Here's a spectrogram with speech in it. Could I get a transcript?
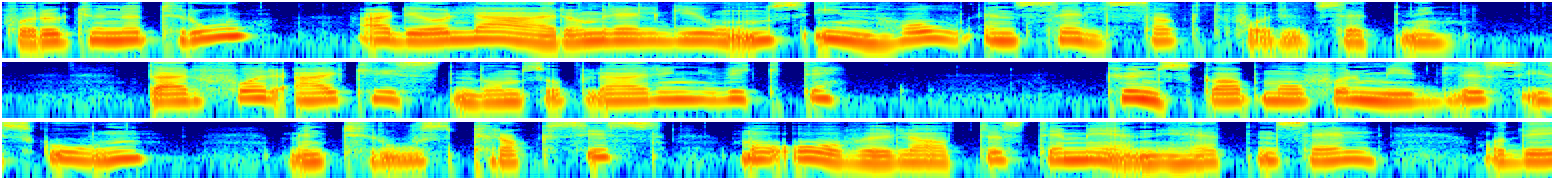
for å kunne tro er det å lære om religionens innhold en selvsagt forutsetning. Derfor er kristendomsopplæring viktig. Kunnskap må formidles i skolen, men trospraksis må overlates til menigheten selv og det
